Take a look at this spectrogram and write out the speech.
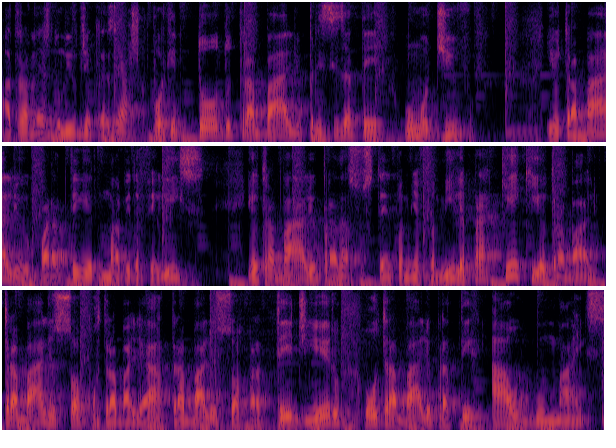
através do livro de Eclesiástico, porque todo trabalho precisa ter um motivo. E o trabalho para ter uma vida feliz, eu trabalho para dar sustento à minha família, para que que eu trabalho? Trabalho só por trabalhar? Trabalho só para ter dinheiro ou trabalho para ter algo mais?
